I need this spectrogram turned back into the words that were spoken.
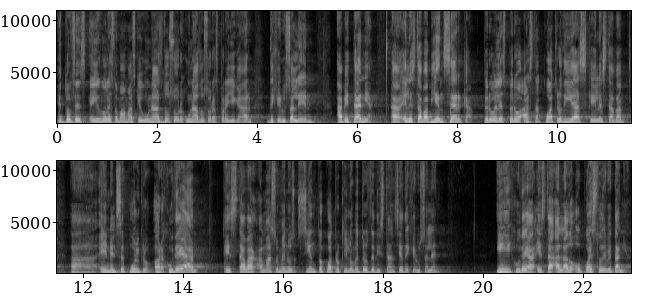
Entonces ellos no les tomaba más que unas dos horas, una dos horas para llegar de Jerusalén a Betania. Ah, él estaba bien cerca, pero él esperó hasta cuatro días que él estaba ah, en el sepulcro. Ahora, Judea estaba a más o menos 104 kilómetros de distancia de Jerusalén. Y Judea está al lado opuesto de Betania.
